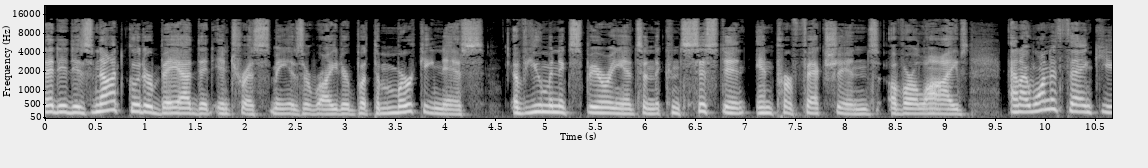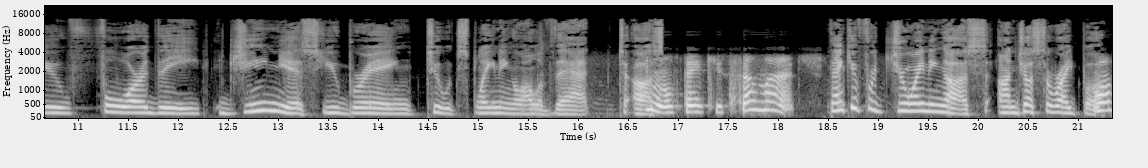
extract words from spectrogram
that it is not good or bad that interests me as a writer, but the murkiness of human experience and the consistent imperfections of our lives. And I want to thank you for the genius you bring to explaining all of that to us. Well, thank you so much. Thank you for joining us on Just the Right Book. Well,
